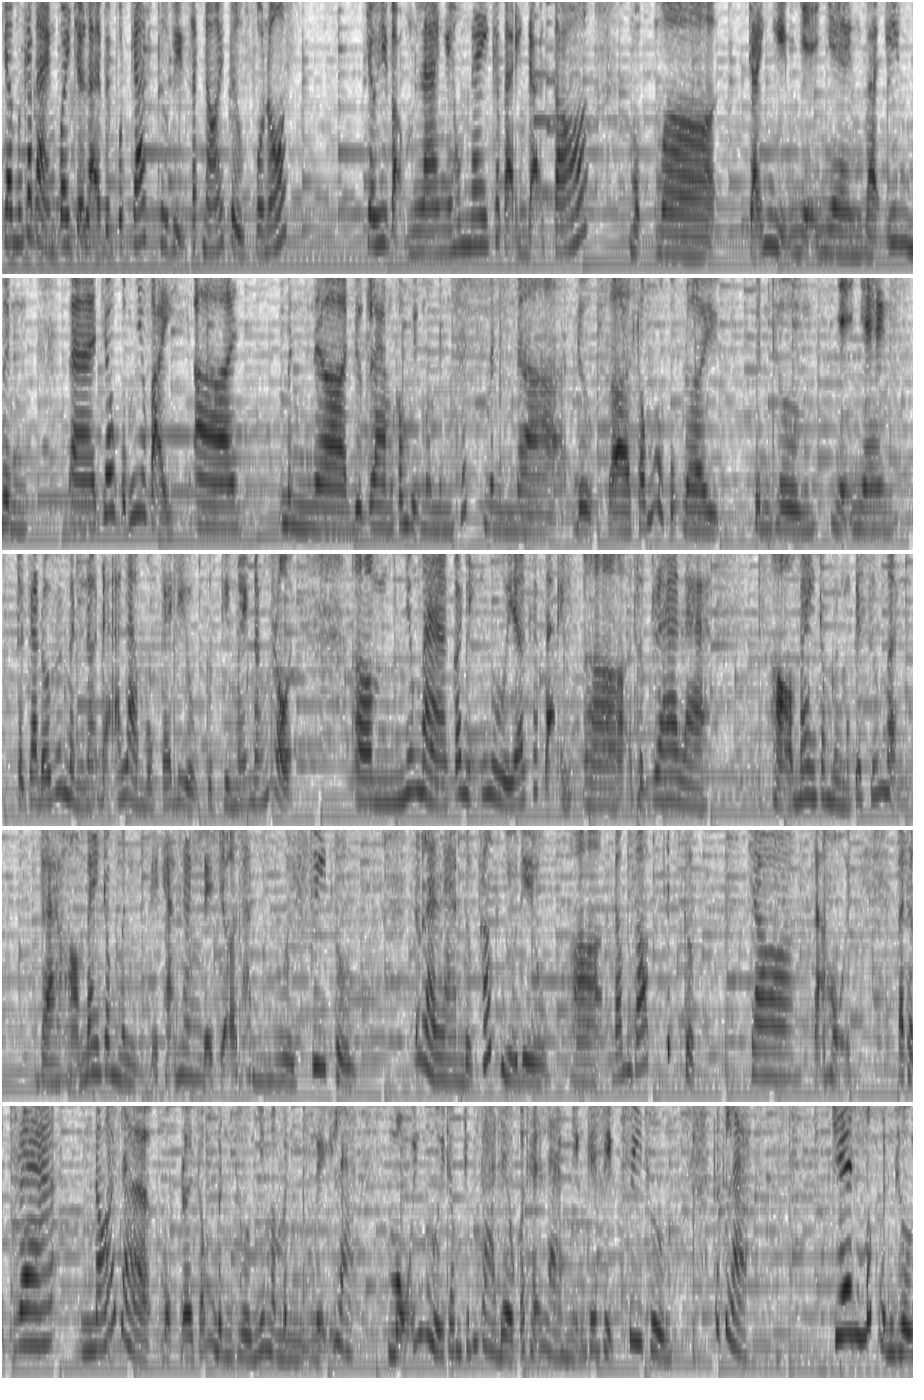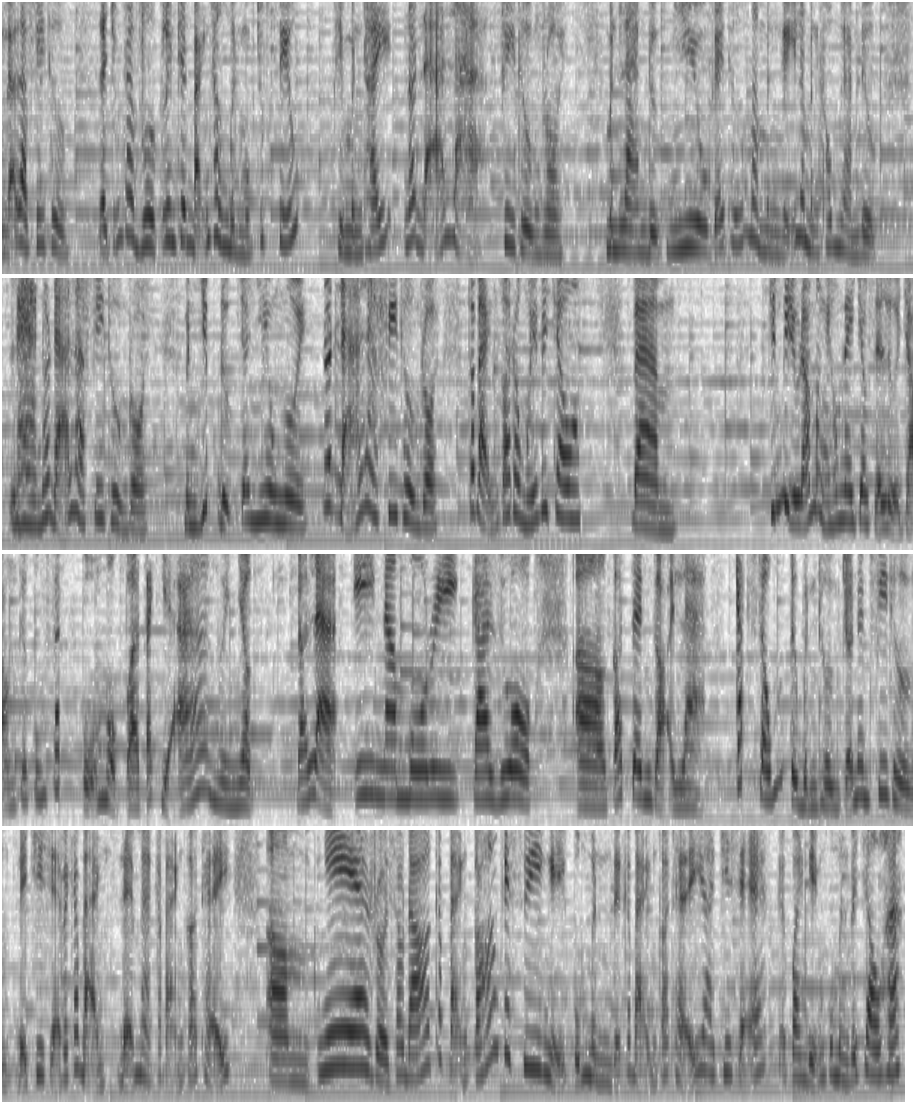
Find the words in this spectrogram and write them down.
Chào mừng các bạn quay trở lại với podcast Thư viện Sách Nói từ Phonos. Châu hy vọng là ngày hôm nay các bạn đã có một uh, trải nghiệm nhẹ nhàng và yên bình và Châu cũng như vậy. Uh, mình uh, được làm công việc mà mình thích, mình uh, được uh, sống một cuộc đời bình thường, nhẹ nhàng. Thực ra đối với mình nó đã là một cái điều cực kỳ may mắn rồi. Um, nhưng mà có những người uh, các bạn uh, thực ra là họ mang trong mình một cái sứ mệnh và họ mang trong mình cái khả năng để trở thành người phi thường tức là làm được rất nhiều điều uh, đóng góp tích cực cho xã hội. Và thực ra nói là một đời sống bình thường nhưng mà mình nghĩ là mỗi người trong chúng ta đều có thể làm những cái việc phi thường. Tức là trên mức bình thường đã là phi thường là chúng ta vượt lên trên bản thân mình một chút xíu thì mình thấy nó đã là phi thường rồi. Mình làm được nhiều cái thứ mà mình nghĩ là mình không làm được là nó đã là phi thường rồi mình giúp được cho nhiều người. Nó đã là phi thường rồi. Các bạn có đồng ý với châu không? Và chính vì điều đó mà ngày hôm nay châu sẽ lựa chọn cái cuốn sách của một à, tác giả người nhật. Đó là inamori kazuo. Uh, có tên gọi là cách sống từ bình thường trở nên phi thường để chia sẻ với các bạn để mà các bạn có thể um, nghe rồi sau đó các bạn có cái suy nghĩ của mình để các bạn có thể uh, chia sẻ cái quan điểm của mình với châu ha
